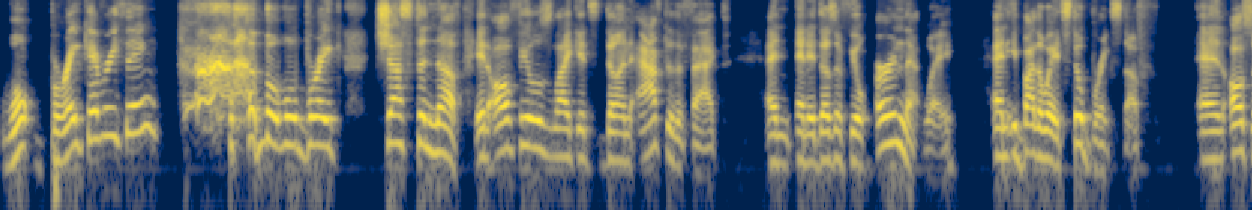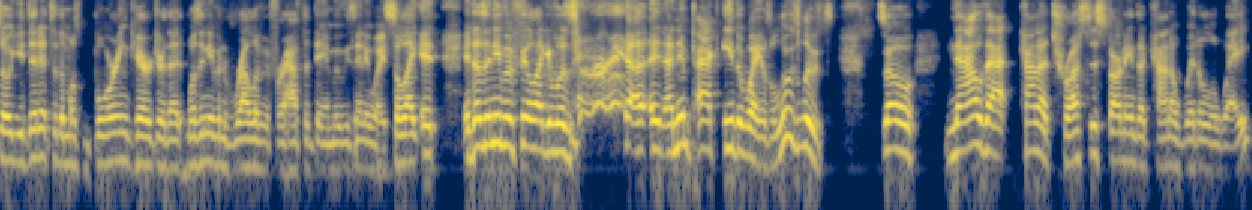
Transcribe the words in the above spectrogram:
won't break everything, but will break just enough. It all feels like it's done after the fact, and and it doesn't feel earned that way. And by the way, it still breaks stuff and also you did it to the most boring character that wasn't even relevant for half the damn movies anyway so like it it doesn't even feel like it was an impact either way it was a lose-lose so now that kind of trust is starting to kind of whittle away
